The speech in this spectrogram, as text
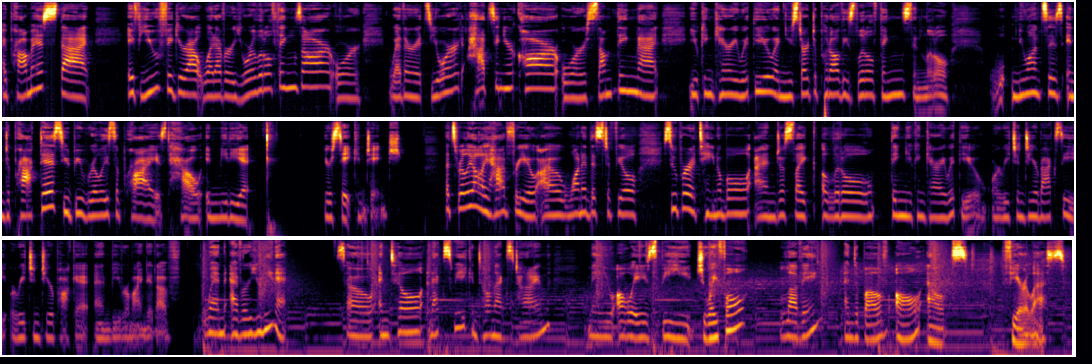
I promise that if you figure out whatever your little things are, or whether it's your hats in your car or something that you can carry with you, and you start to put all these little things and little nuances into practice, you'd be really surprised how immediate your state can change. That's really all I had for you. I wanted this to feel super attainable and just like a little thing you can carry with you or reach into your back seat or reach into your pocket and be reminded of whenever you need it. So until next week, until next time, may you always be joyful, loving, and above all else, fearless.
